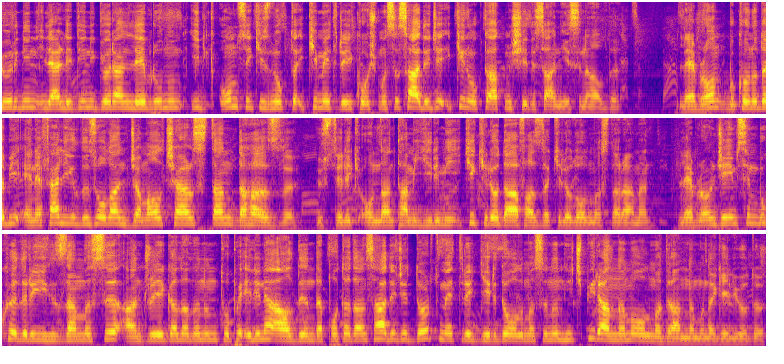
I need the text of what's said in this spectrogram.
Curry'nin ilerlediğini gören LeBron'un ilk 18.2 metreyi koşması sadece 2.67 saniyesini aldı. LeBron bu konuda bir NFL yıldızı olan Jamal Charles'tan daha hızlı. Üstelik ondan tam 22 kilo daha fazla kilolu olmasına rağmen. LeBron James'in bu kadar iyi hızlanması Andre Iguodala'nın topu eline aldığında potadan sadece 4 metre geride olmasının hiçbir anlamı olmadığı anlamına geliyordu.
